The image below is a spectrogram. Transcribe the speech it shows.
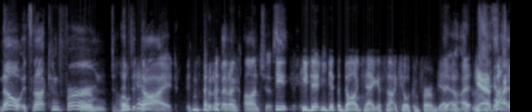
No, it's not confirmed if Okay. it died. It could have been unconscious. He he didn't get the dog tag. It's not kill confirmed yet. yeah, No- I, Yeah, it's not.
